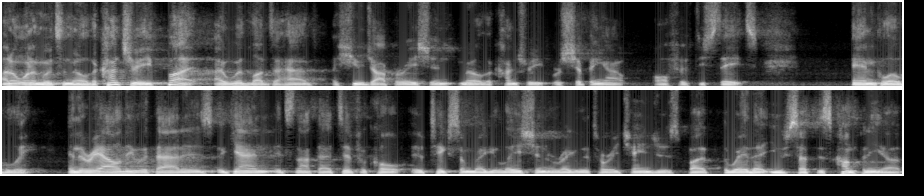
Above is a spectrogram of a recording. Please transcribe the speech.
I don't want to move to the middle of the country, but I would love to have a huge operation middle of the country. We're shipping out all 50 states and globally. And the reality with that is, again, it's not that difficult. It takes some regulation or regulatory changes, but the way that you've set this company up,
